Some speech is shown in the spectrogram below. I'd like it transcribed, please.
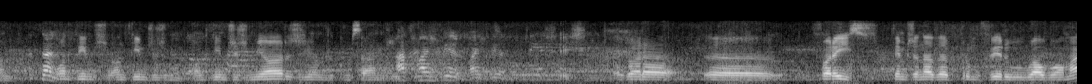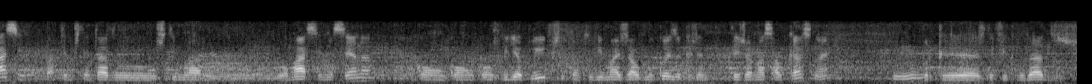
onde, onde, vimos, onde, vimos os, onde vimos os melhores e onde começámos. Ah, tu vais ver, vais ver. Agora, uh, fora isso, temos andado a promover o álbum ao máximo, Pá, temos tentado estimular o ao máximo a cena, com, com, com os videoclipes e com tudo e mais alguma coisa que a gente esteja ao nosso alcance, não é? Uhum. Porque as dificuldades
